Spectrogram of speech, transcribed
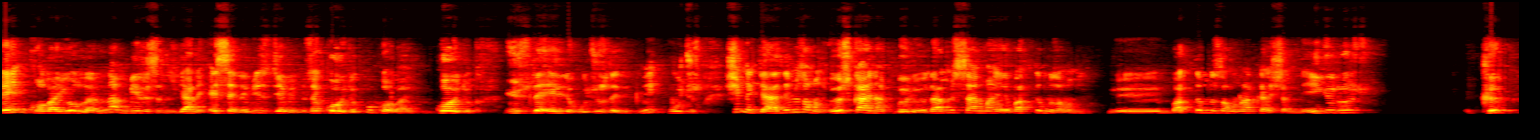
en kolay yollarından birisidir. Yani Esen'i biz cebimize koyduk bu kolay koyduk. %50 ucuz dedik mi? Ucuz. Şimdi geldiğimiz zaman öz kaynak bölü ödenmiş sermayeye baktığımız zaman e, baktığımız zaman arkadaşlar neyi görüyoruz? 40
